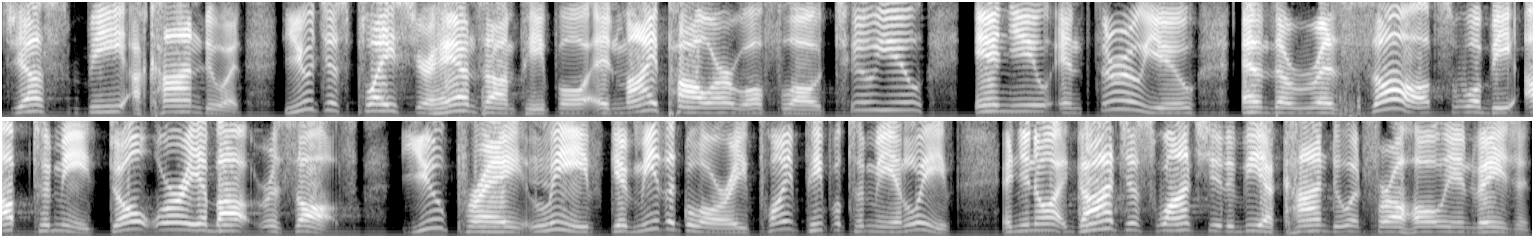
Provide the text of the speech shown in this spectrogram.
Just be a conduit. You just place your hands on people, and my power will flow to you, in you, and through you, and the results will be up to me. Don't worry about results. You pray, leave, give me the glory, point people to me, and leave. And you know what? God just wants you to be a conduit for a holy invasion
